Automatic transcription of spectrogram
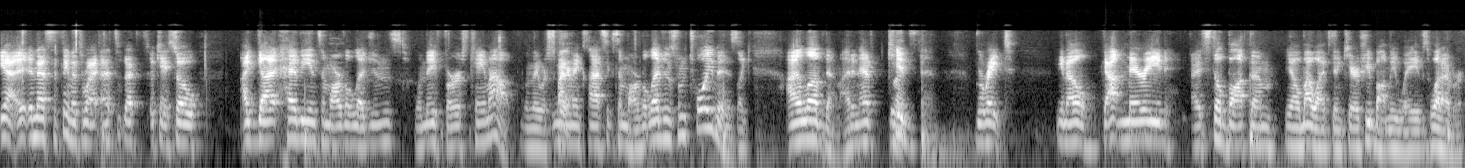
yeah, and that's the thing. That's why. That's that's okay. So I got heavy into Marvel Legends when they first came out, when they were Spider-Man Classics and Marvel Legends from Toy Biz. Like, I love them. I didn't have kids then. Great. You know, got married. I still bought them. You know, my wife didn't care. She bought me waves, whatever.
